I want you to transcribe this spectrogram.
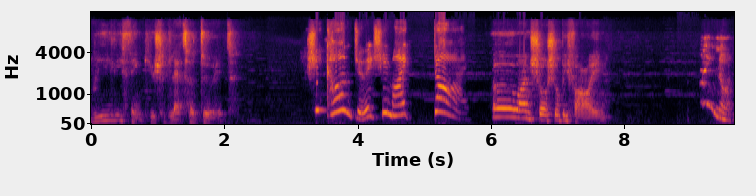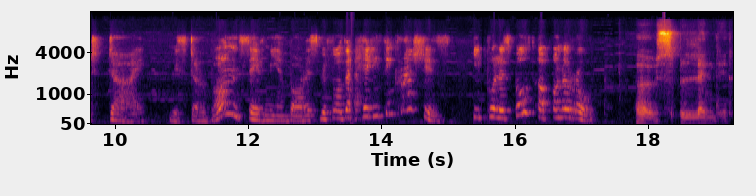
really think you should let her do it. She can't do it. She might die. Oh, I'm sure she'll be fine. I not die. Mr. Bond saved me and Boris before the heli thing crashes. He pull us both up on a rope. Oh, splendid.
